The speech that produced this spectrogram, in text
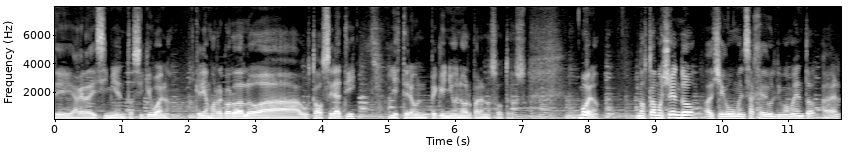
de agradecimiento. Así que bueno, queríamos recordarlo a Gustavo Cerati y este era un pequeño honor para nosotros. Bueno, nos estamos yendo. Ah, Llegó un mensaje de último momento. A ver.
